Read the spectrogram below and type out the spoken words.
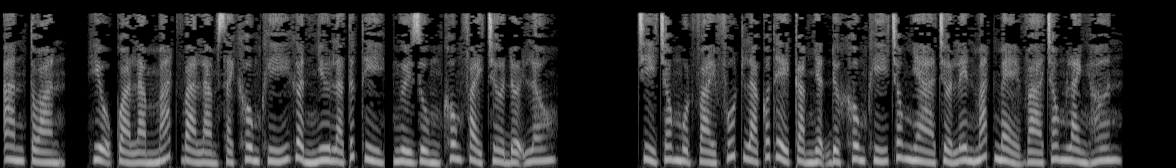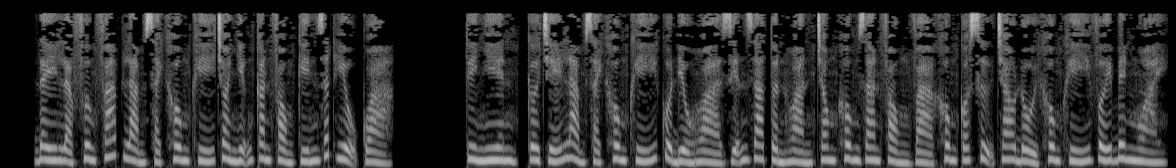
An toàn, hiệu quả làm mát và làm sạch không khí gần như là tức thì, người dùng không phải chờ đợi lâu. Chỉ trong một vài phút là có thể cảm nhận được không khí trong nhà trở lên mát mẻ và trong lành hơn. Đây là phương pháp làm sạch không khí cho những căn phòng kín rất hiệu quả. Tuy nhiên, cơ chế làm sạch không khí của điều hòa diễn ra tuần hoàn trong không gian phòng và không có sự trao đổi không khí với bên ngoài.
